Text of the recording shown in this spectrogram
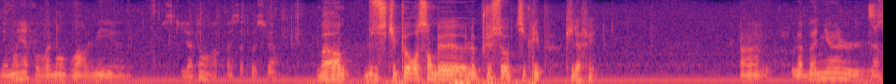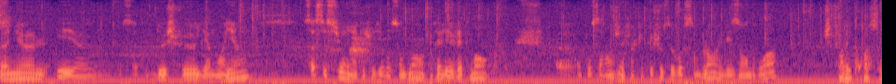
Il y a moyen, faut vraiment voir lui euh, ce qu'il attend. Après, ça peut se faire. Bah, ce qui peut ressembler le plus au petit clip qu'il a fait. Euh, la bagnole, la bagnole et euh, sa coupe de cheveux, il y a moyen. Ça c'est sûr, il y a quelque chose de ressemblant. Après les vêtements, euh, on peut s'arranger à faire quelque chose de ressemblant et les endroits, Je vais faire les trois sauts.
